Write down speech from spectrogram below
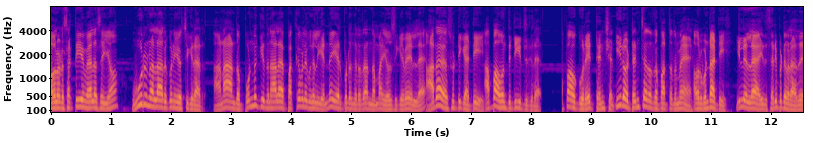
அவளோட சக்தியும் வேலை செய்யும். ஊரு நல்லா இருக்கும்னு யோசிக்கிறார். ஆனா அந்த பொண்ணுக்கு இதனால பக்க விளைவுகள் என்ன ஏற்படுங்கிறத அந்த அம்மா யோசிக்கவே இல்லை. அதை சுட்டிக்காட்டி அப்பா அவன் திட்டிக்கிட்டு இருக்கிறார். அப்பாவுக்கு ஒரே டென்ஷன் ஹீரோ டென்ஷன் அதை பார்த்ததுமே அவர் பொண்டாட்டி இல்ல இல்ல இது சரிப்பட்டு வராது.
